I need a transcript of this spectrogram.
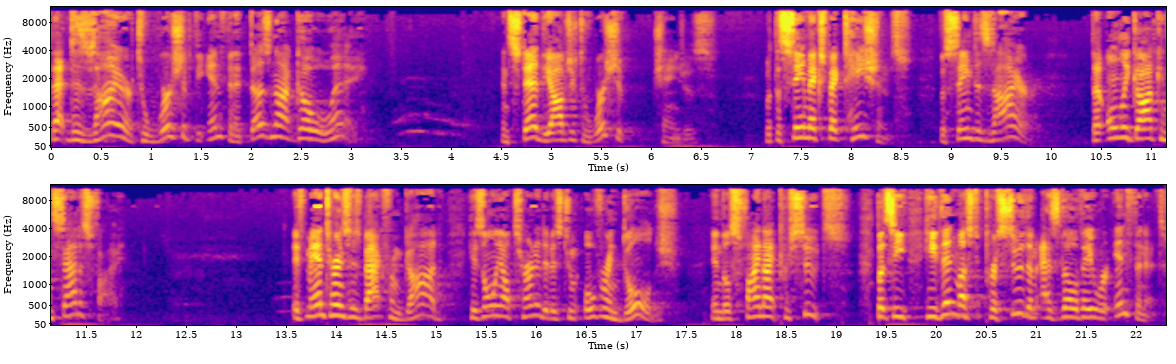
that desire to worship the infinite does not go away. Instead, the object of worship changes with the same expectations, the same desire that only God can satisfy. If man turns his back from God, his only alternative is to overindulge in those finite pursuits. But see, he then must pursue them as though they were infinite.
